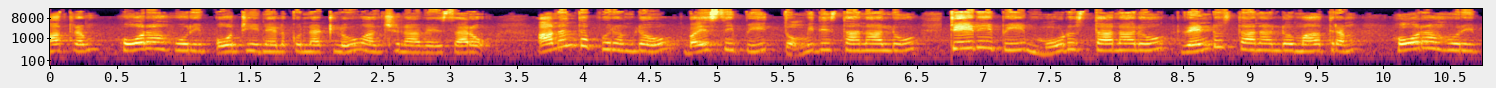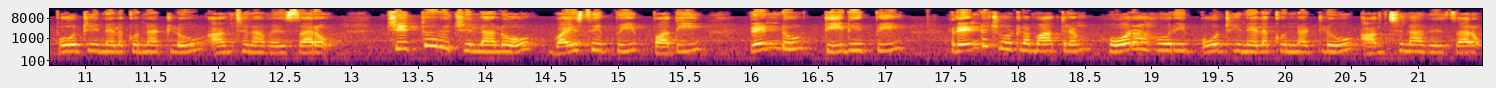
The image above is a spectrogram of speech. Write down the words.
మాత్రం హోరాహోరీ పోటీ నెలకొన్నట్లు అంచనా వేశారు. అనంతపురంలో వైసీపీ తొమ్మిది స్థానాలు టీడీపీ మూడు స్థానాలు రెండు స్థానాల్లో మాత్రం హోరాహోరీ పోటీ నెలకొన్నట్లు అంచనా వేశారు. చిత్తూరు జిల్లాలో వైసీపీ పది రెండు టీడీపీ రెండు చోట్ల మాత్రం హోరాహోరీ పోటీ నెలకొన్నట్లు అంచనా వేశారు.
